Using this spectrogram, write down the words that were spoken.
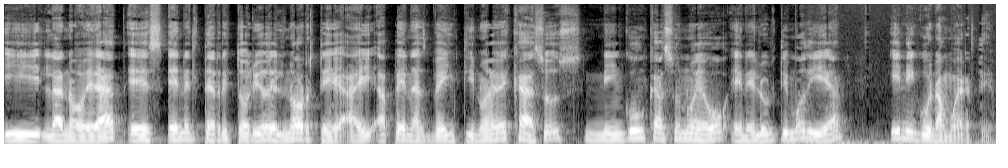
Y la novedad es en el territorio del norte. Hay apenas 29 casos, ningún caso nuevo en el último día y ninguna muerte.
